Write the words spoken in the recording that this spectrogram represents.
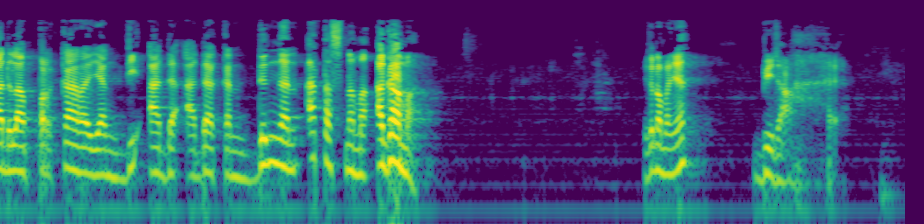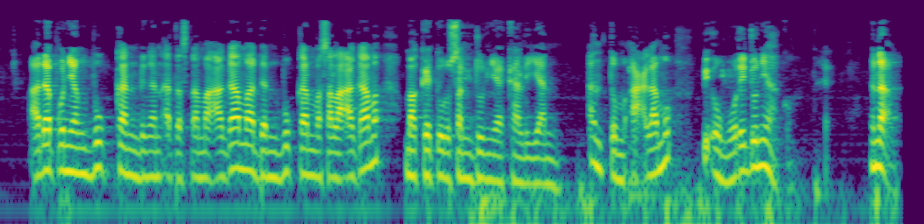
adalah perkara yang diada-adakan dengan atas nama agama. Itu namanya bid'ah. Adapun yang bukan dengan atas nama agama dan bukan masalah agama, maka itu urusan dunia kalian. Antum a'lamu bi umuri dunyakum. Nah,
